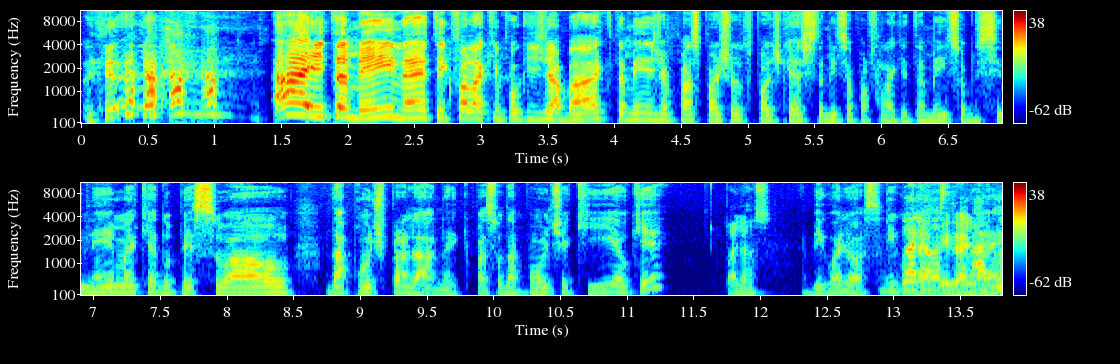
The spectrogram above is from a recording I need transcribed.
Aí também, né, tem que falar aqui um pouquinho de Jabá, que também já faço parte de outros podcasts também, só pra falar aqui também sobre cinema, que é do pessoal da ponte pra lá, né? Que passou da ponte aqui, é o quê? Palhaço. É Bigualhoça. Bigualhoça. Bigualhoça. A Então,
